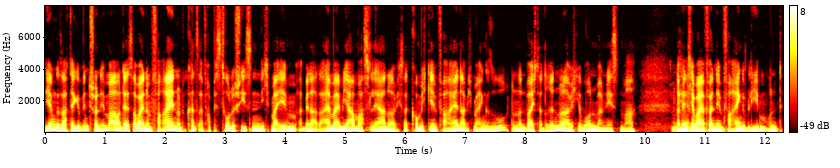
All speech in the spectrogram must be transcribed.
die haben gesagt, der gewinnt schon immer und der ist aber in einem Verein und du kannst einfach Pistole schießen, nicht mal eben, wenn du einmal im Jahr machst, lernen. Und habe ich gesagt, komm, ich gehe im Verein, habe ich mir einen gesucht und dann war ich da drin und habe ich gewonnen beim nächsten Mal. Okay. Dann bin ich aber einfach in dem Verein geblieben und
